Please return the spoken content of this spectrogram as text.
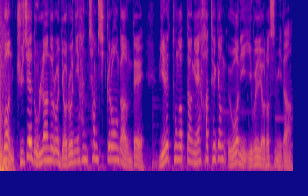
이번 규제 논란으로 여론이 한참 시끄러운 가운데 미래통합당의 하태경 의원이 입을 열었습니다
